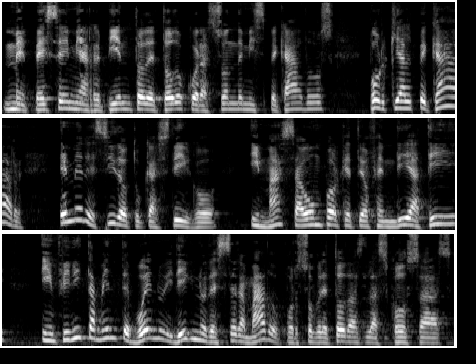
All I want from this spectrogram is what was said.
me pese y me arrepiento de todo corazón de mis pecados, porque al pecar he merecido tu castigo, y más aún porque te ofendí a ti, infinitamente bueno y digno de ser amado por sobre todas las cosas.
